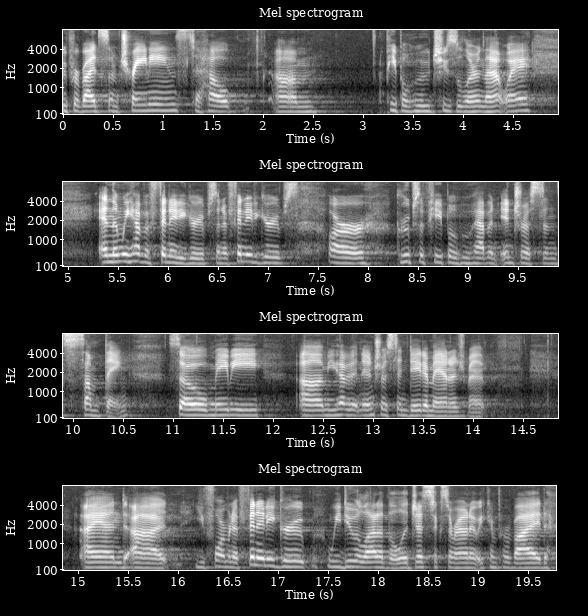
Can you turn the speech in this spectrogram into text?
We provide some trainings to help um, people who choose to learn that way. And then we have affinity groups, and affinity groups are groups of people who have an interest in something. So maybe um, you have an interest in data management, and uh, you form an affinity group. We do a lot of the logistics around it. We can provide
